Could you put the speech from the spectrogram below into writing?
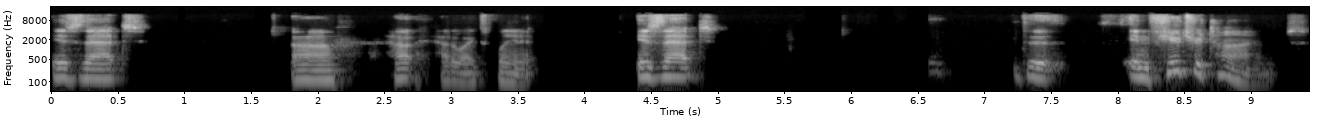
is that uh, how, how do I explain it? Is that the in future times,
